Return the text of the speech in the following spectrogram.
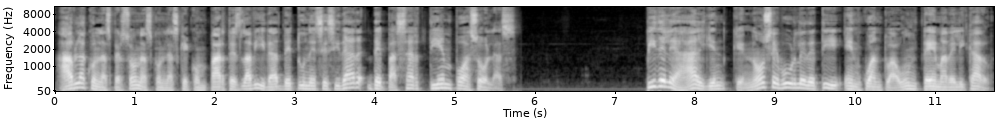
Habla con las personas con las que compartes la vida de tu necesidad de pasar tiempo a solas. Pídele a alguien que no se burle de ti en cuanto a un tema delicado.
